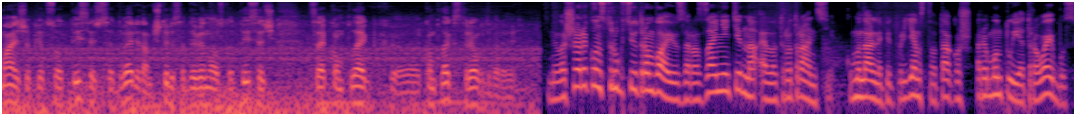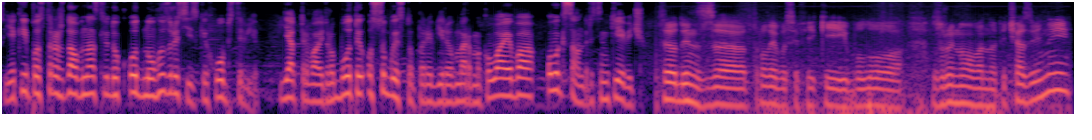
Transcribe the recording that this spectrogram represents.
майже 500 тисяч це двері, там 490 тисяч це комплект, комплекс трьох дверей. Не лише реконструкцію трамваю зараз зайняті на електротрансі. Комунальне підприємство також ремонтує тролейбус, який постраждав внаслідок одного з російських обстрілів. Як тривають роботи, особисто перевірив мер Миколаєва Олександр Сінкевич. Це один з е, тролейбусів, який було зруйновано під час війни,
